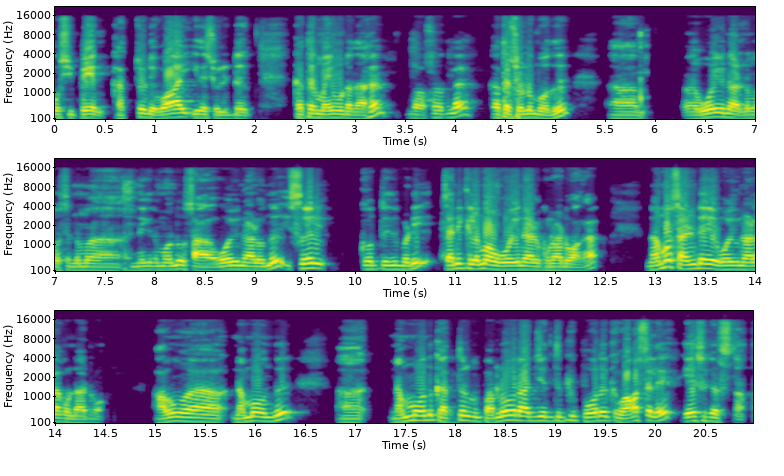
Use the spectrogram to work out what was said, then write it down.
போஷிப்பேன். கத்தருடைய வாய் இதை சொல்லிட்டு கத்தர் மயமுண்டதாக இந்த வசனத்துல கத்தர் சொல்லும்போது ஆஹ், ஓய்வு நாள் நம்ம நம்ம இன்னைக்கு நம்ம வந்து சா- ஓய்வு நாள் வந்து இஸ்ரேல் கோத்து இதுபடி சனிக்கிழமை ஓய்வு நாள் கொண்டாடுவாங்க. நம்ம சண்டே ஓய்வு நாளாக கொண்டாடுறோம். அவங்க நம்ம வந்து நம்ம வந்து கத்தருக்கு பரலோக ராஜ்யத்துக்கு போறதுக்கு வாசலே இயேசு கிறிஸ்து தான்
